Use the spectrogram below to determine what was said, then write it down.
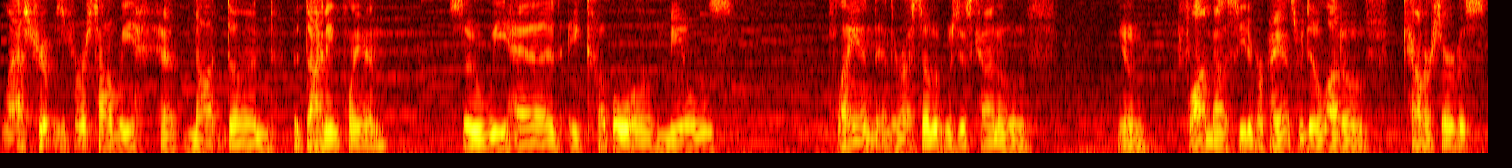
last trip was the first time we had not done the dining plan. So we had a couple of meals planned, and the rest of it was just kind of, you know, flying by the seat of our pants. We did a lot of counter service.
